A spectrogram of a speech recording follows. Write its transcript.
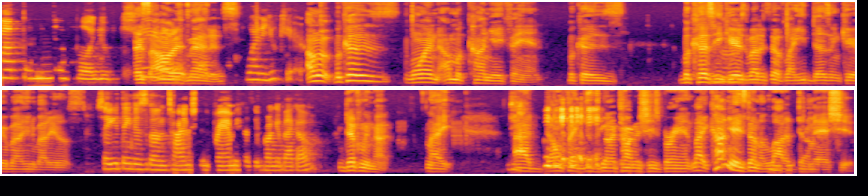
Captain Nipple, you care. That's all that matters. Why do you care? I don't know because one, I'm a Kanye fan because because he Mhm. cares about himself. Like he doesn't care about anybody else. So you think this is going to tarnish his brand because they brought it back out? Definitely not. Like I don't think this is gonna tarnish his brand. Like Kanye's done a lot of dumb ass shit.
